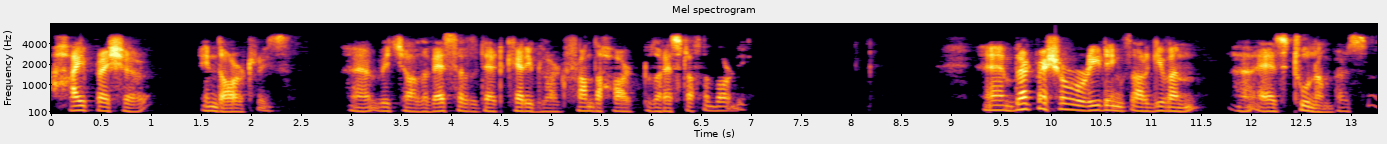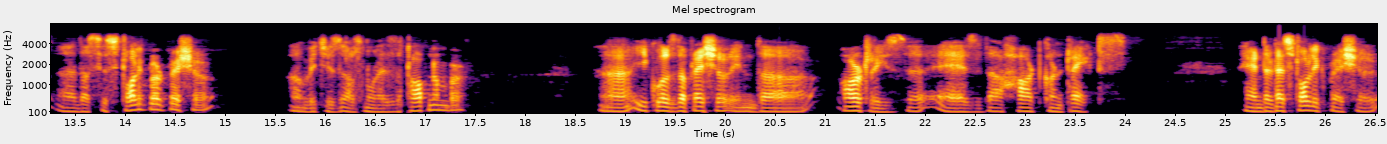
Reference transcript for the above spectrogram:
high pressure in the arteries uh, which are the vessels that carry blood from the heart to the rest of the body. And blood pressure readings are given as two numbers, the systolic blood pressure which is also known as the top number uh, equals the pressure in the arteries uh, as the heart contracts and the diastolic pressure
